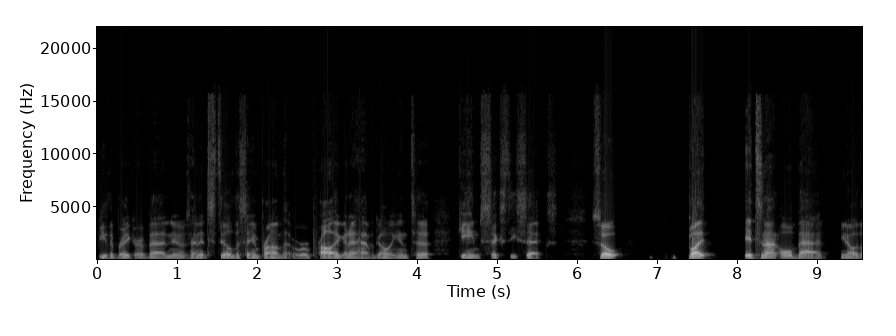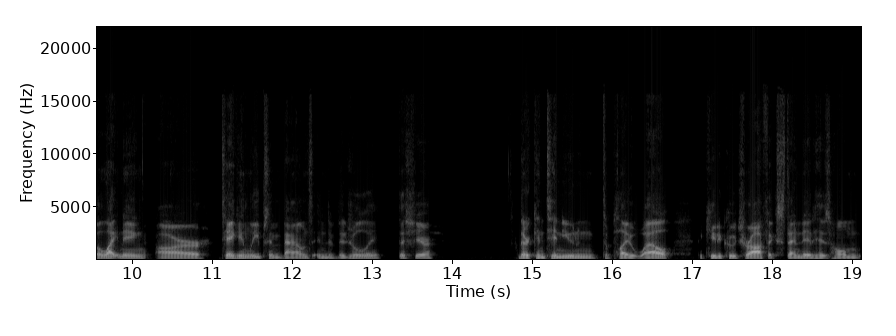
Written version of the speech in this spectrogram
be the breaker of bad news and it's still the same problem that we're probably going to have going into game 66 so but it's not all bad you know the lightning are taking leaps and bounds individually this year they're continuing to play well Nikita Kucherov extended his home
